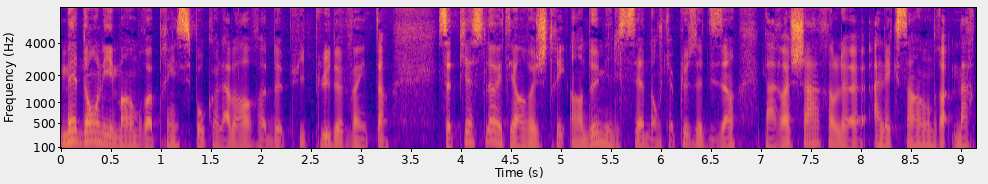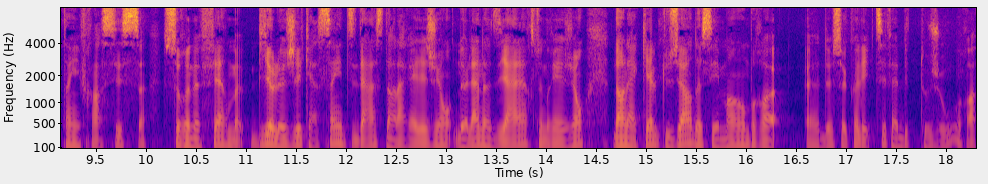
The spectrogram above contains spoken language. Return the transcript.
mais dont les membres principaux collaborent depuis plus de 20 ans. Cette pièce-là a été enregistrée en 2007, donc il y a plus de dix ans, par Charles Alexandre, Martin et Francis sur une ferme biologique à Saint-Didas dans la région de Lanaudière. C'est une région dans laquelle plusieurs de ses membres euh, de ce collectif habitent toujours.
